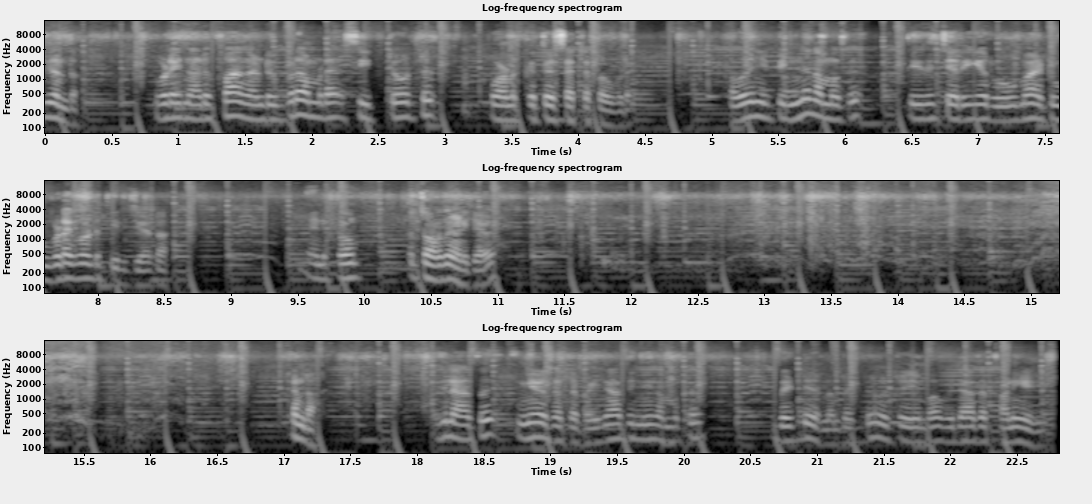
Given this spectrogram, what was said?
ഇത് കണ്ടോ? ഇവിടെ ഈ നടുഭാഗം കണ്ടു. ഇവിടെ നമ്മുടെ സിറ്റോട്ട് ഉണക്കത്തെ ഒരു സെറ്റപ്പ് ഇവിടെ. അത് കഴിഞ്ഞ് പിന്നെ നമുക്ക് ഇത് ചെറിയ റൂമായിട്ട് ഇവിടെ കൊണ്ട് തിരിച്ചു കേട്ടോ. ഞാനിപ്പം തുറന്നു കാണിക്കാവേ. കണ്ട? ഇതിനകത്ത് ഇങ്ങനെ സെറ്റപ്പ് ഇതിനകത്ത് ഇനി നമുക്ക് ബെഡ് ഇടണം. ബെഡ് കിട്ടുകഴിയുമ്പോൾ ഇതിനകത്ത് പണി കഴിയും.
